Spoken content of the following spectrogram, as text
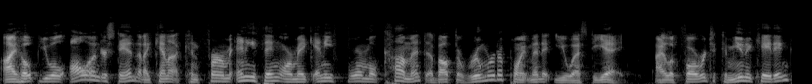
I hope you will all understand that I cannot confirm anything or make any formal comment about the rumored appointment at USDA. I look forward to communicating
